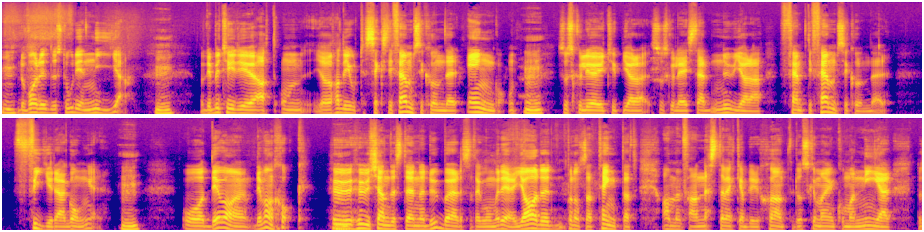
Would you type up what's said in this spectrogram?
Mm. då, var det, då stod det en 9. Mm. Och det betyder ju att om jag hade gjort 65 sekunder en gång så skulle jag ju typ göra, så skulle jag istället nu göra 55 sekunder fyra gånger. Och det var, det var en chock. Hur, hur kändes det när du började sätta igång med det? Jag hade på något sätt tänkt att ja men fan nästa vecka blir det skönt för då ska man ju komma ner. Då,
